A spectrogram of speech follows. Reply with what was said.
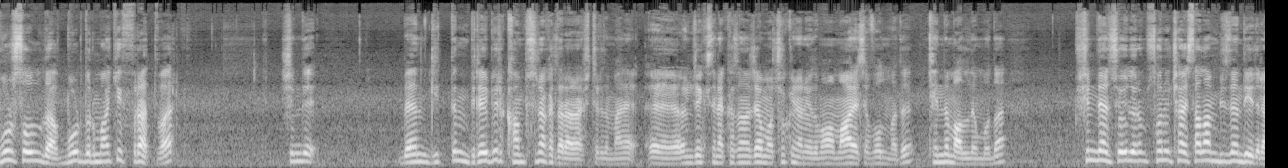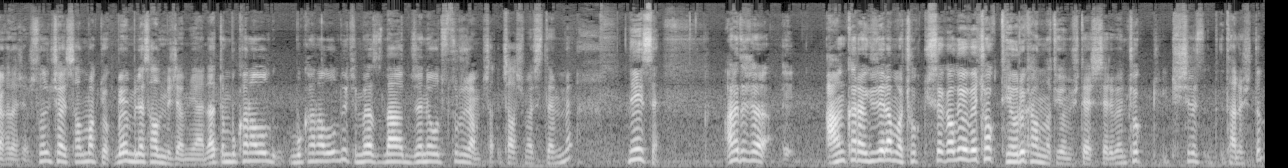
Bursolu'da Burdur Maki Fırat var. Şimdi ben gittim birebir kampüsüne kadar araştırdım. Hani e, önceki sene kazanacağıma çok inanıyordum ama maalesef olmadı. Kendim aldığım o da. Şimdiden söylüyorum son 3 ay salan bizden değildir arkadaşlar. Son 3 ay salmak yok. Ben bile salmayacağım yani. Zaten bu kanal bu kanal olduğu için biraz daha düzene oturtacağım ça- çalışma sistemimi. Neyse. Arkadaşlar e, Ankara güzel ama çok yüksek alıyor ve çok teorik anlatıyormuş dersleri. Ben çok kişiyle tanıştım.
